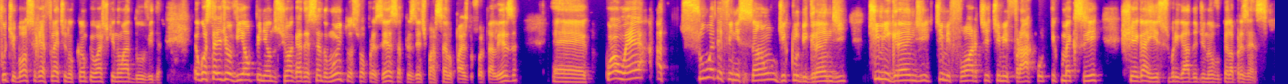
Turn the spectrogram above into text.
futebol se reflete no campo, eu acho que não há dúvida. Eu gostaria de ouvir a opinião do senhor, agradecendo muito a sua presença, presidente Marcelo Paz do Fortaleza. É, qual é a sua definição de clube grande, time grande, time forte, time fraco e como é que se chega a isso? Obrigado de novo pela presença.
